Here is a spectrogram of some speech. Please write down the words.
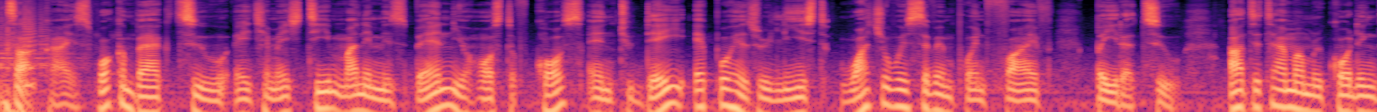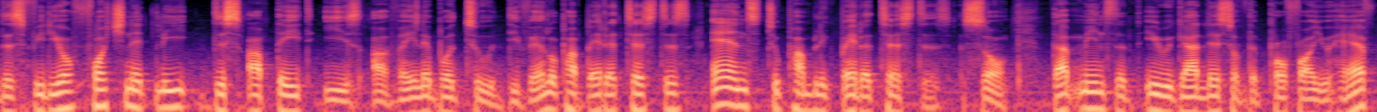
What's up guys, welcome back to HMHT. My name is Ben, your host of course, and today Apple has released WatchOS 7.5 Beta 2. At the time I'm recording this video, fortunately this update is available to developer beta testers and to public beta testers. So that means that regardless of the profile you have,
